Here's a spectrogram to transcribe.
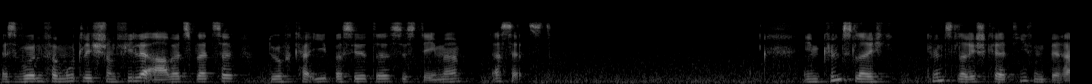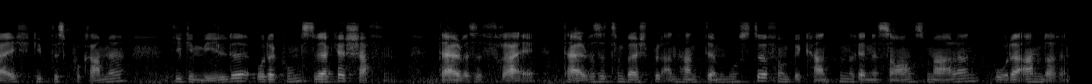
Es wurden vermutlich schon viele Arbeitsplätze durch KI-basierte Systeme ersetzt. Im künstlerisch-kreativen Bereich gibt es Programme, die Gemälde oder Kunstwerke schaffen, teilweise frei, teilweise zum Beispiel anhand der Muster von bekannten Renaissance-Malern oder anderen.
